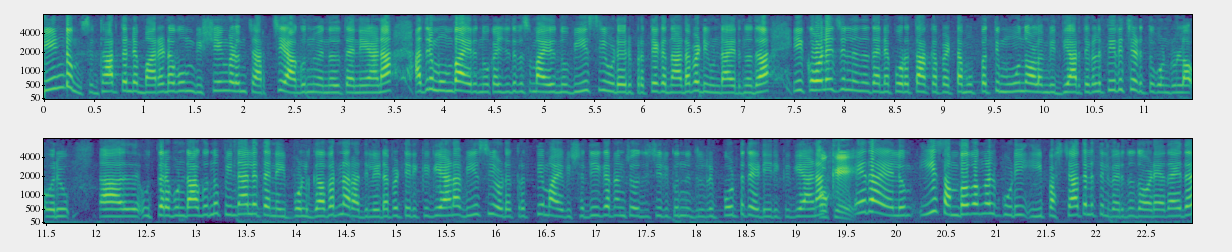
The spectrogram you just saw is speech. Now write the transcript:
വീണ്ടും സിദ്ധാർത്ഥന്റെ മരണവും വിഷയങ്ങളും ചർച്ചയാകുന്നു എന്നത് തന്നെയാണ്. അതിനു മുമ്പായിരുന്നു കഴിഞ്ഞ ദിവസമായിരുന്നു വി സിയുടെ ഒരു പ്രത്യേക നടപടി ഉണ്ടായിരുന്നത്. ഈ കോളേജിൽ നിന്ന് തന്നെ പുറത്താക്കപ്പെട്ട മുപ്പത്തി മൂന്നോളം വിദ്യാർത്ഥികളെ തിരിച്ചെടുത്തുകൊണ്ടുള്ള ഒരു ഉത്തരവുണ്ടാകുന്നു. പിന്നാലെ തന്നെ ഇപ്പോൾ ഗവർണർ അതിൽ ഇടപെട്ടിരിക്കുകയാണ്. വി സിയോട് കൃത്യമായ വിശദീകരണം ചോദിച്ചിരിക്കുന്നു. ഇതിൽ റിപ്പോർട്ട് തേടിയിരിക്കുകയാണ്. ഏതായാലും ഈ സംഭവങ്ങൾ കൂടി ഈ പശ്ചാത്തലത്തിൽ വരുന്നതോടെ അതായത്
